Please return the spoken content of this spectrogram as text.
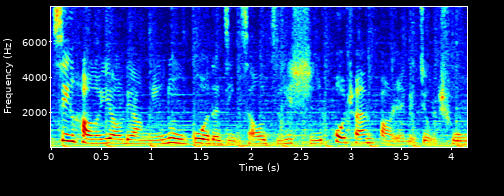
幸好呢，有两名路过的警消及时破窗把人给救出。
